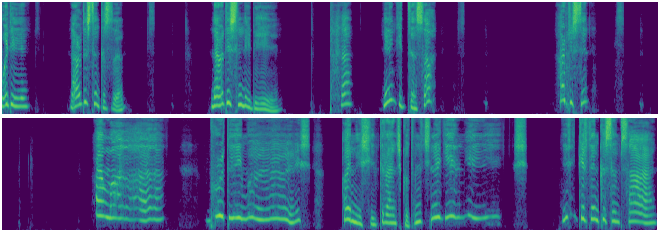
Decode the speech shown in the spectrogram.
Hadi. Neredesin kızım? Neredesin bebeğim? Ha? Nereye gittin sen? Neredesin? Ama buradaymış. Annesi direnç kadın içine girmiş. Nereye girdin kızım sen?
